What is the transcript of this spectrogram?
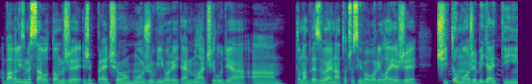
a bavili sme sa o tom, že, že prečo môžu vyhorieť aj mladší ľudia a to nadvezuje aj na to, čo si hovorila, je, že či to môže byť aj tým,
